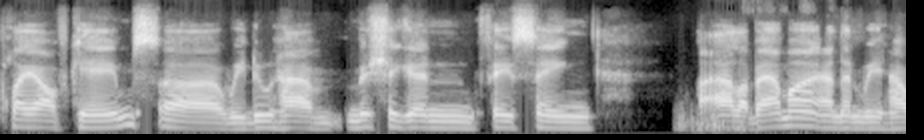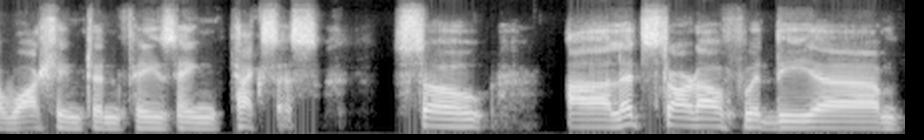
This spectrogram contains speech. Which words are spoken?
playoff games. we do have Michigan facing Alabama, and then we have Washington facing Texas. So let's start off with the um,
